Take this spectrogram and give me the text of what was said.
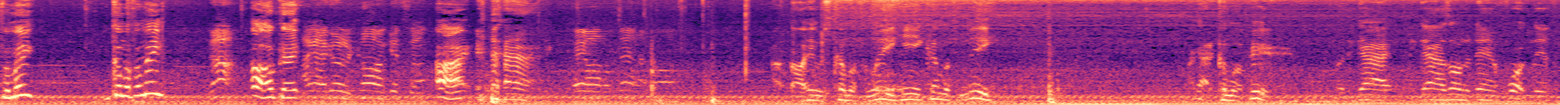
For me? You coming for me? No. Oh, okay. I gotta go to the car and get some. All right. Pay all of that. I thought he was coming for me. He ain't coming for me. I gotta come up here. But the guy, the guy's on the damn forklift.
